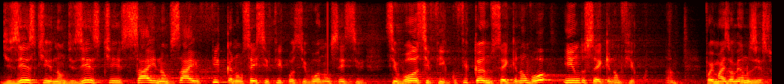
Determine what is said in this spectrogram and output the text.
Desiste, não desiste, sai, não sai, fica, não sei se fico ou se vou, não sei se, se vou ou se fico. Ficando, sei que não vou, indo, sei que não fico. Né? Foi mais ou menos isso.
